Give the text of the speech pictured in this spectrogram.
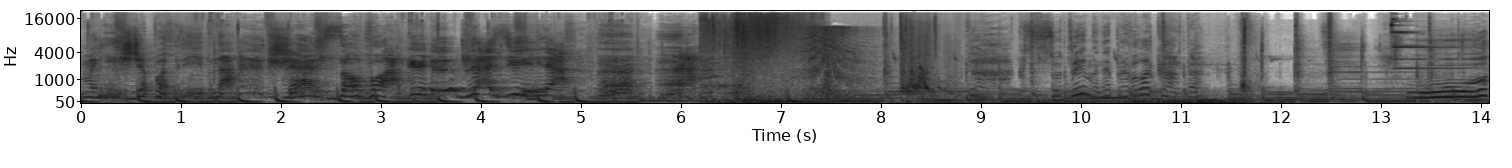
Мені ще потрібна шерсть собаки для зілля. Так, сюди мене привела карта. О,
